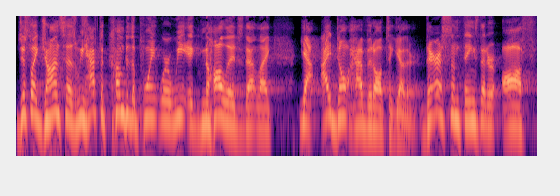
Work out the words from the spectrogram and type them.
Just like John says, we have to come to the point where we acknowledge that, like, yeah, I don't have it all together. There are some things that are off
